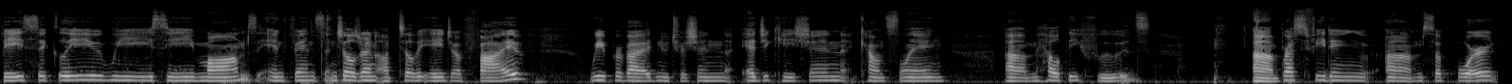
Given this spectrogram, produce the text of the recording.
basically, we see moms, infants, and children up till the age of five. We provide nutrition education, counseling, um, healthy foods, um, breastfeeding um, support,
